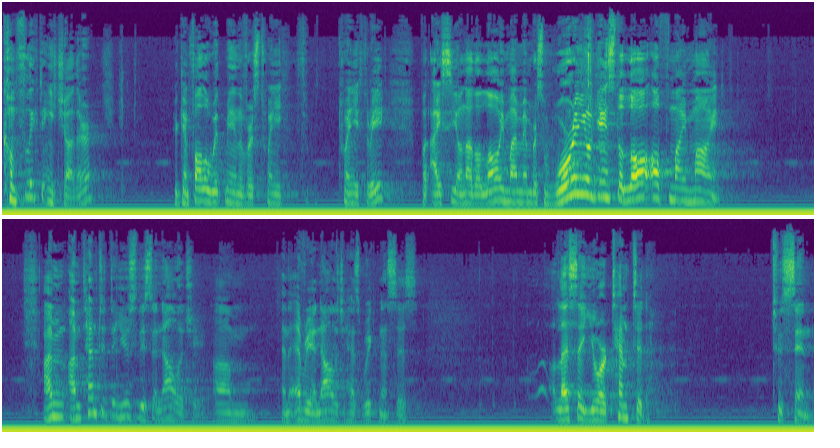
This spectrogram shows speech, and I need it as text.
conflicting each other. You can follow with me in the verse 20, 23. But I see another law in my members warring against the law of my mind. I'm, I'm tempted to use this analogy, um, and every analogy has weaknesses. Let's say you are tempted to sin.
